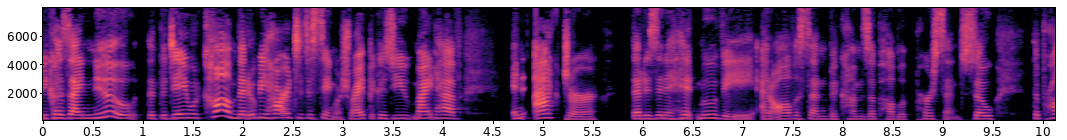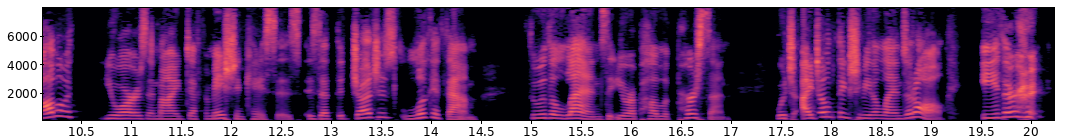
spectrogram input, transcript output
because I knew that the day would come that it would be hard to distinguish, right? Because you might have an actor that is in a hit movie and all of a sudden becomes a public person. So the problem with yours and my defamation cases is that the judges look at them through the lens that you're a public person, which I don't think should be the lens at all. Either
